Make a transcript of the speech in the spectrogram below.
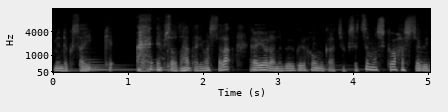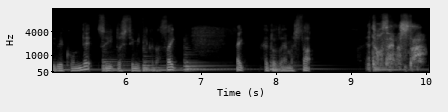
めんどくさいけ エピソードなどありましたら、概要欄の Google フォームから直接もしくはハッシュタグリベコンでツイートしてみてください。はい、ありがとうございました。ありがとうございました。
